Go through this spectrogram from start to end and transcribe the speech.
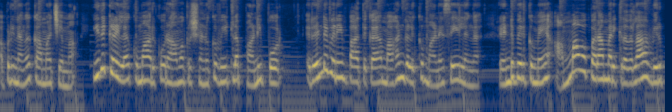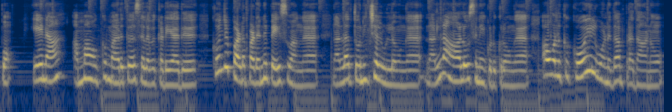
அப்படின்னாங்க காமாட்சி அம்மா. இதுக்கிடையில குமாருக்கும் ராமகிருஷ்ணனுக்கும் வீட்டுல பனிப்போர். ரெண்டு பேரையும் பார்த்துக்க மகன்களுக்கு மனசே இல்லைங்க. ரெண்டு பேருக்குமே அம்மாவை பராமரிக்கிறதெல்லாம் விருப்பம். ஏன்னா அம்மாவுக்கு மருத்துவ செலவு கிடையாது. கொஞ்சம் படபடன்னு பேசுவாங்க. நல்லா துணிச்சல் உள்ளவங்க நல்ல ஆலோசனை கொடுக்குறவங்க. அவங்களுக்கு கோயில் ஒன்று தான் பிரதானம்.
